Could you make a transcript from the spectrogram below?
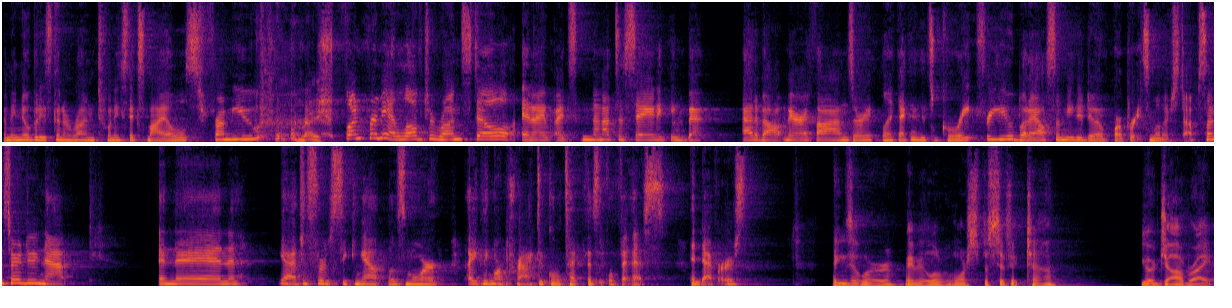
I mean, nobody's going to run 26 miles from you. Right. Fun for me. I love to run still. And I, it's not to say anything bad about marathons or anything like that. I think it's great for you, but I also needed to incorporate some other stuff. So I started doing that. And then, yeah, just sort of seeking out those more, I think, more practical type physical fitness endeavors. Things that were maybe a little bit more specific to your job, right?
